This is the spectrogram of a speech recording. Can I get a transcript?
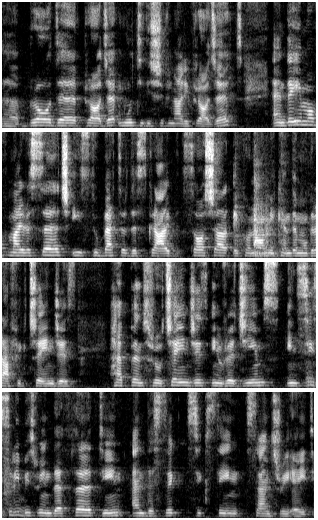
a broader project, multidisciplinary project, and the aim of my research is to better describe social, economic, and demographic changes happen through changes in regimes in Sicily between the 13th and the 16th century AD.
